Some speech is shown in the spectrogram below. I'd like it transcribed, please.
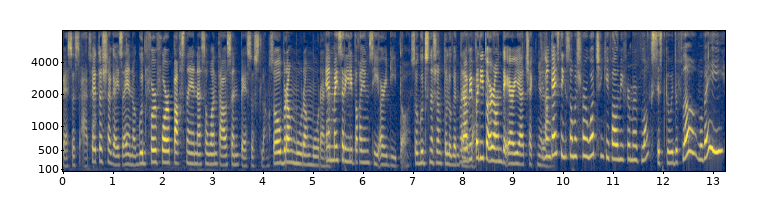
pesos at. So, ito siya guys. Ayan, oh, good for 4 packs na yan. Nasa 1,000 pesos lang. Sobrang murang-mura na. And may sarili pa kayong CR dito. So, goods na siyang tulugan talaga. Marami pa dito around the area. Check nyo lang. guys, thank you so much for watching. You follow me for more vlogs, just go with the flow. Bye-bye!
